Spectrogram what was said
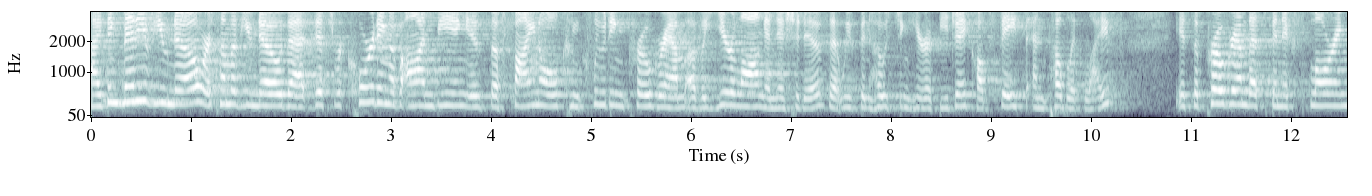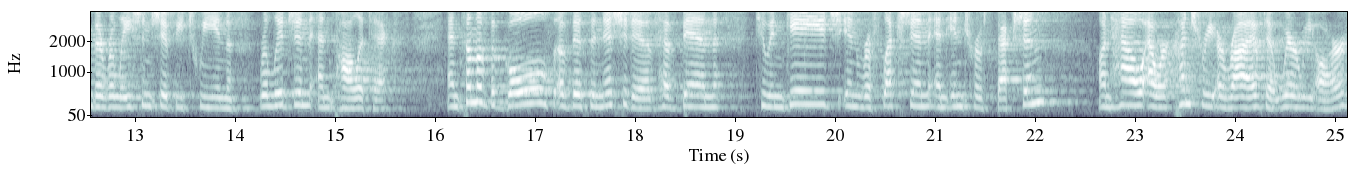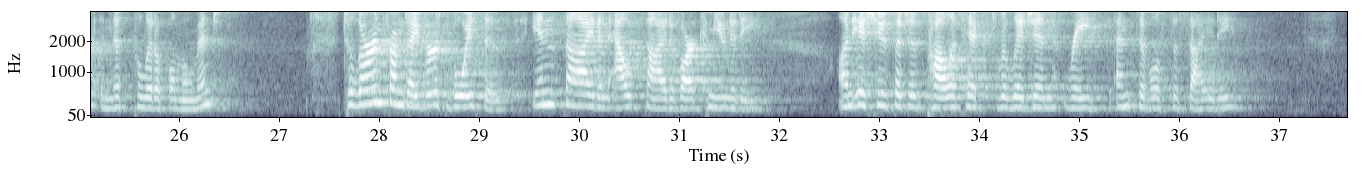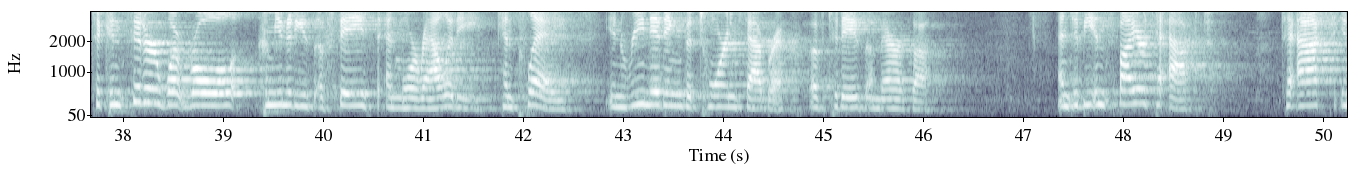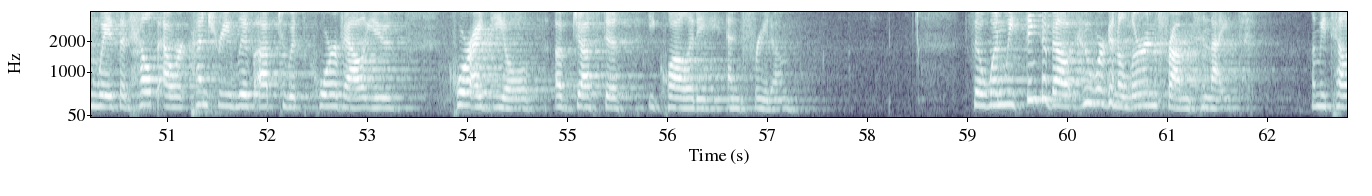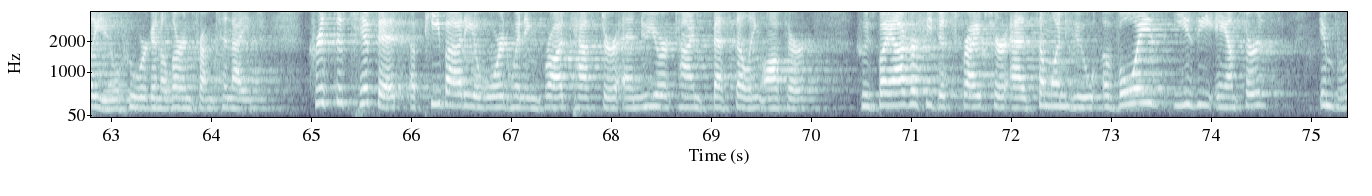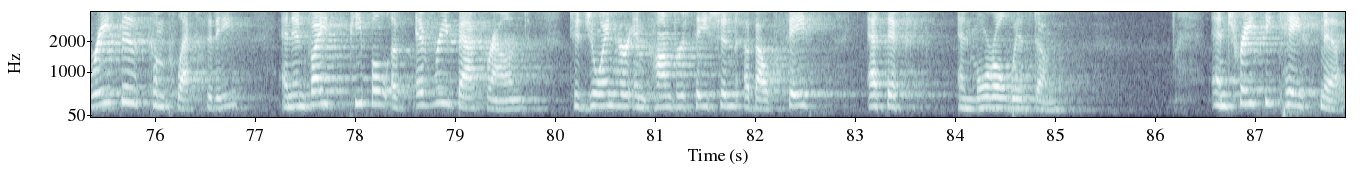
I think many of you know, or some of you know, that this recording of On Being is the final concluding program of a year long initiative that we've been hosting here at BJ called Faith and Public Life. It's a program that's been exploring the relationship between religion and politics. And some of the goals of this initiative have been to engage in reflection and introspection on how our country arrived at where we are in this political moment to learn from diverse voices inside and outside of our community on issues such as politics, religion, race, and civil society, to consider what role communities of faith and morality can play in reknitting the torn fabric of today's America, and to be inspired to act, to act in ways that help our country live up to its core values, core ideals of justice, equality, and freedom. So, when we think about who we're going to learn from tonight, let me tell you who we're going to learn from tonight. Krista Tippett, a Peabody Award winning broadcaster and New York Times bestselling author, whose biography describes her as someone who avoids easy answers, embraces complexity, and invites people of every background to join her in conversation about faith, ethics, and moral wisdom. And Tracy K. Smith,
